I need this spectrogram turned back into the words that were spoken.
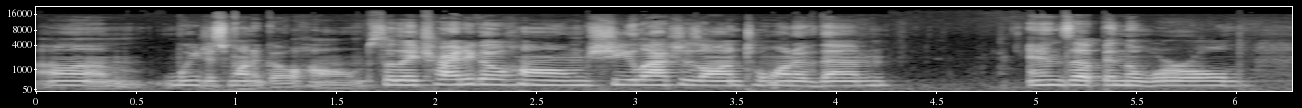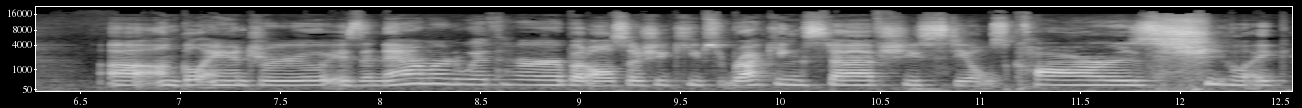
Um, we just want to go home. So they try to go home. She latches on to one of them, ends up in the world. Uh, Uncle Andrew is enamored with her, but also she keeps wrecking stuff. She steals cars. She like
